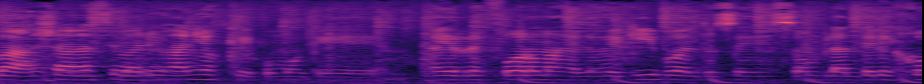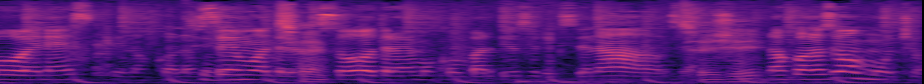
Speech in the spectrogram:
va, ya hace varios años que como que hay reformas en los equipos, entonces son planteles jóvenes que nos conocemos entre Sí. nosotras, hemos compartido seleccionados, o sea, Sí, sí. nos conocemos mucho.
